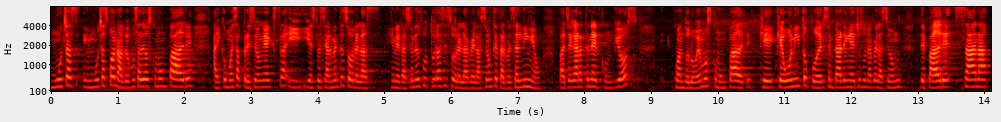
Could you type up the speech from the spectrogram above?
muchas, en muchas formas vemos a Dios como un padre, hay como esa presión extra y, y especialmente sobre las generaciones futuras y sobre la relación que tal vez el niño va a llegar a tener con Dios cuando lo vemos como un padre. Qué, qué bonito poder sembrar en ellos una relación de padre sana,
